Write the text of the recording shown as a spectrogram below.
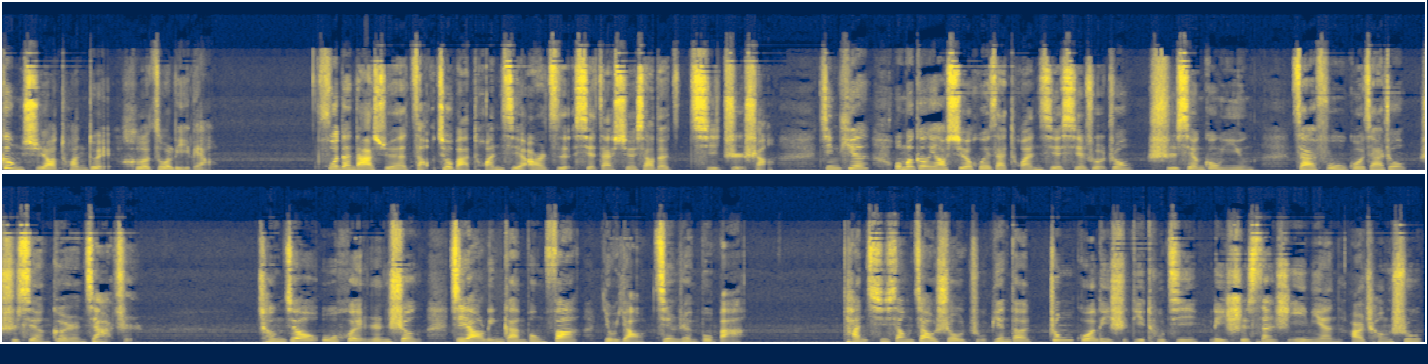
更需要团队合作力量。复旦大学早就把“团结”二字写在学校的旗帜上。今天，我们更要学会在团结协作中实现共赢，在服务国家中实现个人价值，成就无悔人生。既要灵感迸发，又要坚韧不拔。谭其香教授主编的《中国历史地图集》历时三十亿年而成书。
